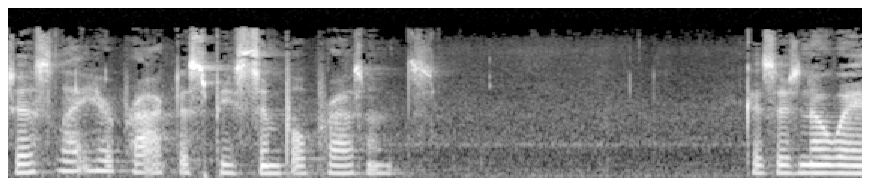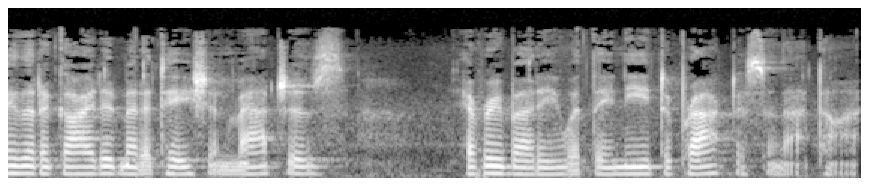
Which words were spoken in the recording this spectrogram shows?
just let your practice be simple presence. Because there's no way that a guided meditation matches everybody what they need to practice in that time.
